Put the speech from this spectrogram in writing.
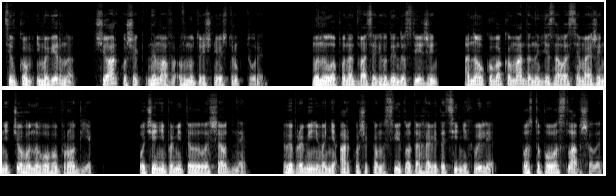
Цілком імовірно, що аркушик не мав внутрішньої структури. Минуло понад 20 годин досліджень, а наукова команда не дізналася майже нічого нового про об'єкт. Учені помітили лише одне випромінювання аркушиком світло та гравітаційні хвилі поступово слабшали,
